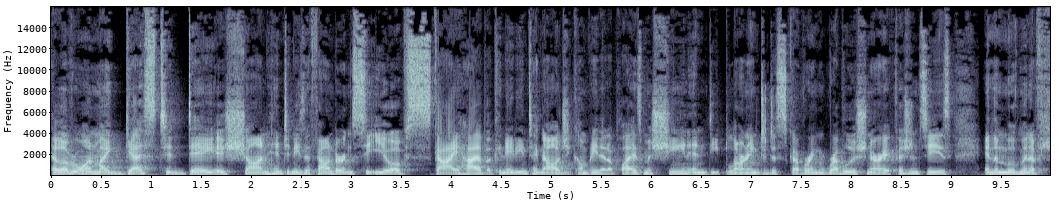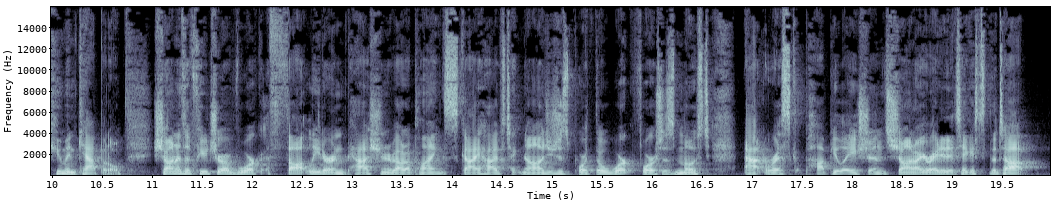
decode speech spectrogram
Hello, everyone. My guest today is Sean Hinton. He's the founder and CEO of Skyhive, a Canadian technology company that applies machine and deep learning to discovering revolutionary efficiencies in the movement of human capital. Sean is a future of work thought leader and passionate about applying Skyhive's technology to support the workforce's most at risk populations. Sean, are you ready to take us to the top?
